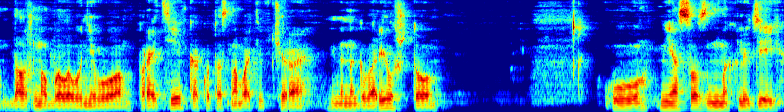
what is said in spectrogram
должно было у него пройти, как вот основатель вчера именно говорил, что у неосознанных людей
